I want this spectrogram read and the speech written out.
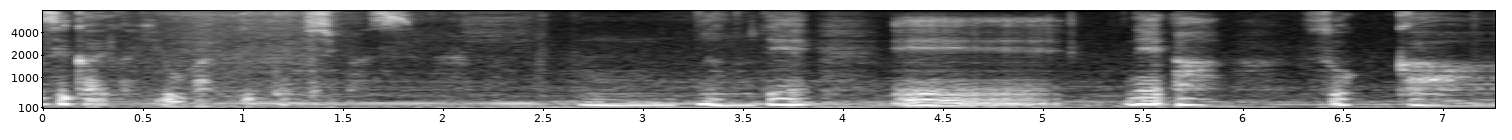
う世界が広がっていたりします。うんなので、えー、ねあそっか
